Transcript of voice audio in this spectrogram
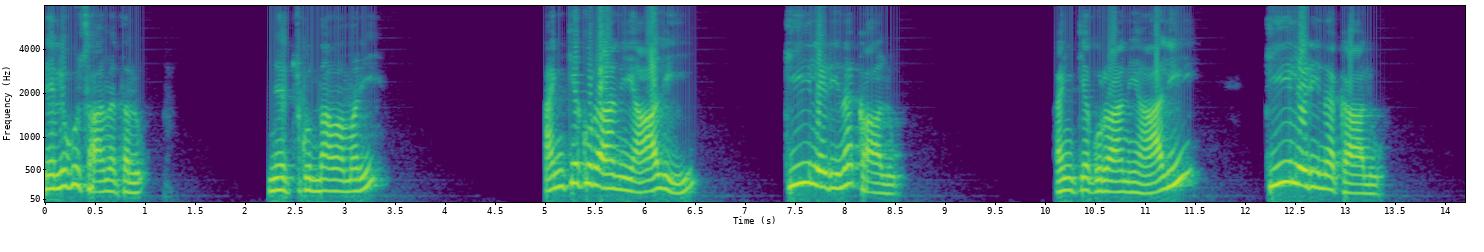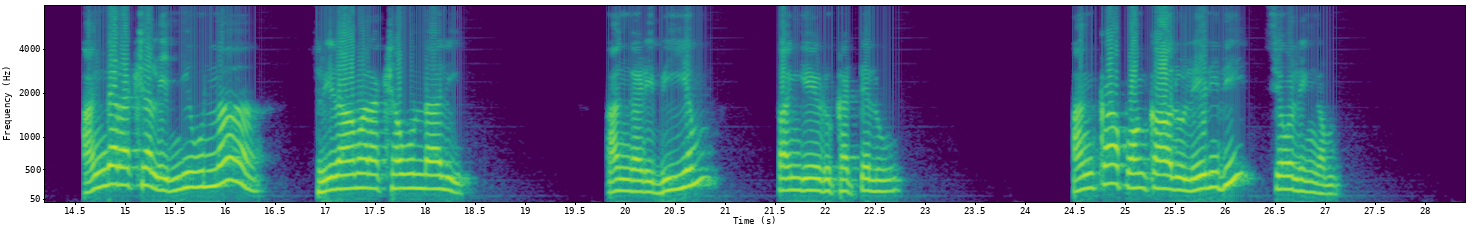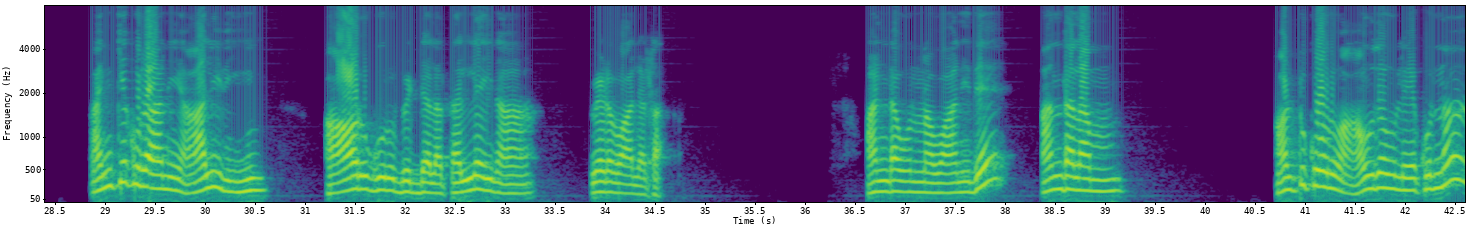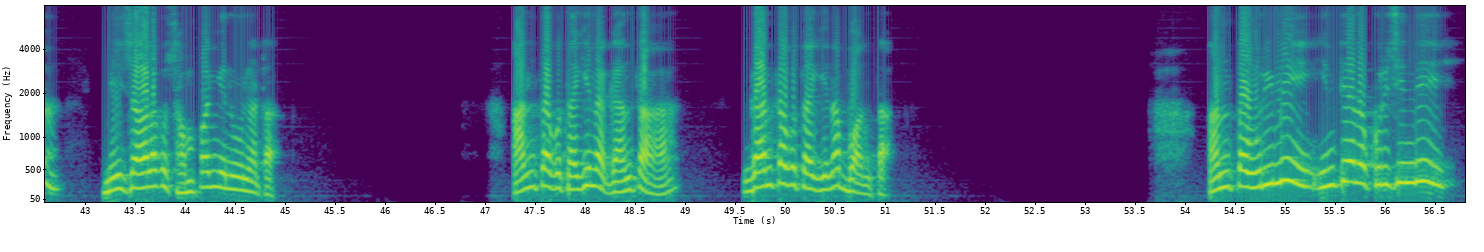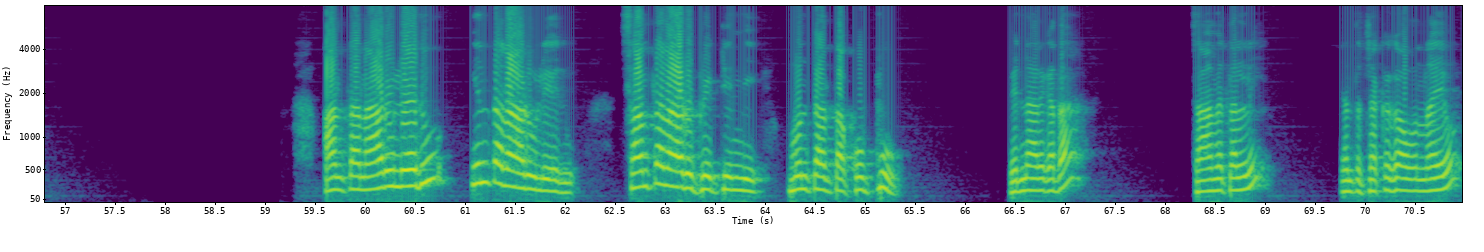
తెలుగు సామెతలు నేర్చుకుందామా మరి? అంకెకు రాని ఆలి కీలెడిన కాలు. అంకెకు రాని ఆలి కీలెడిన కాలు. అంగరక్షలు ఎన్ని ఉన్నా శ్రీరామరక్ష ఉండాలి. అంగడి బియ్యం తంగేడు కట్టెలు. అంకా పొంకాలు లేనిది శివలింగం. అంకెకు రాని ఆలిని ఆరుగురు బిడ్డల తల్లి అయినా విడవాలట. అండ ఉన్న వానిదే అందలం. అంటుకోను ఆముదం లేకున్నా మీసాలకు సంపంగి నూనెట. అంతకు తగిన గంత గంతకు తగిన బొంత. అంత ఉరిమి ఇంతేన కురిసింది? అంత నాడు లేదు ఇంత నాడు లేదు. సంత నాడు పెట్టింది ముంతంత కొప్పు. విన్నారు కదా సామెతల్ని? ఎంత చక్కగా ఉన్నాయో?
